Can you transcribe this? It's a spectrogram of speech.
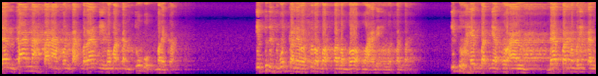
dan tanah-tanah pun tak berani memakan tubuh mereka. Itu disebutkan oleh Rasulullah sallallahu alaihi wasallam itu hebatnya Quran. Dapat memberikan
